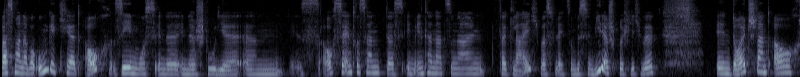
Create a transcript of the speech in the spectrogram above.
Was man aber umgekehrt auch sehen muss in der, in der Studie, ähm, ist auch sehr interessant, dass im internationalen Vergleich, was vielleicht so ein bisschen widersprüchlich wirkt, in Deutschland auch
